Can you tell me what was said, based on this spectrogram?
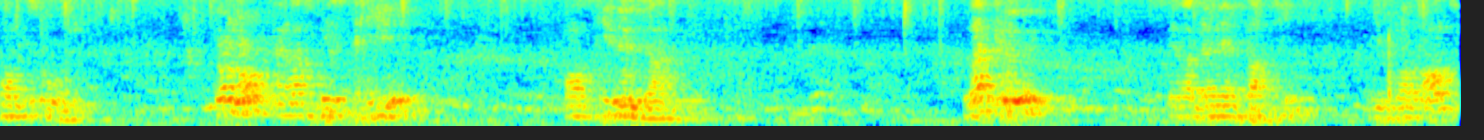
thrombus rouges, donnant un aspect strié en ski de zinc. La queue, c'est la dernière partie importante,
